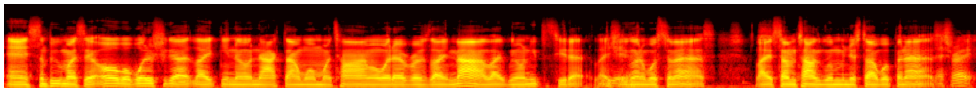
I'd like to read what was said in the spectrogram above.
And some people might say, "Oh, well, what if she got like you know knocked down one more time or whatever?" It's like, nah, like we don't need to see that. Like she's gonna whip some ass. Like sometimes women just start whipping ass. That's right.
